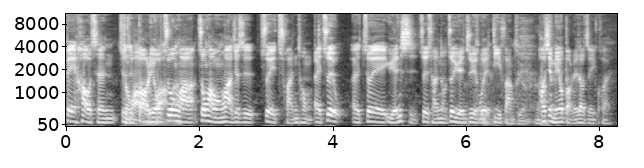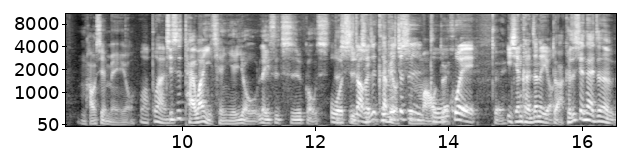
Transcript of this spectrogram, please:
被号称就是保留中华中华文化就是最传统，哎，最呃最原始、最传统、最原汁原味的地方，好像没有保留到这一块。好险没有。哇，不然其实台湾以前也有类似吃狗屎，我知道，可是可能就是不会，对，以前可能真的有，对啊，可是现在真的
